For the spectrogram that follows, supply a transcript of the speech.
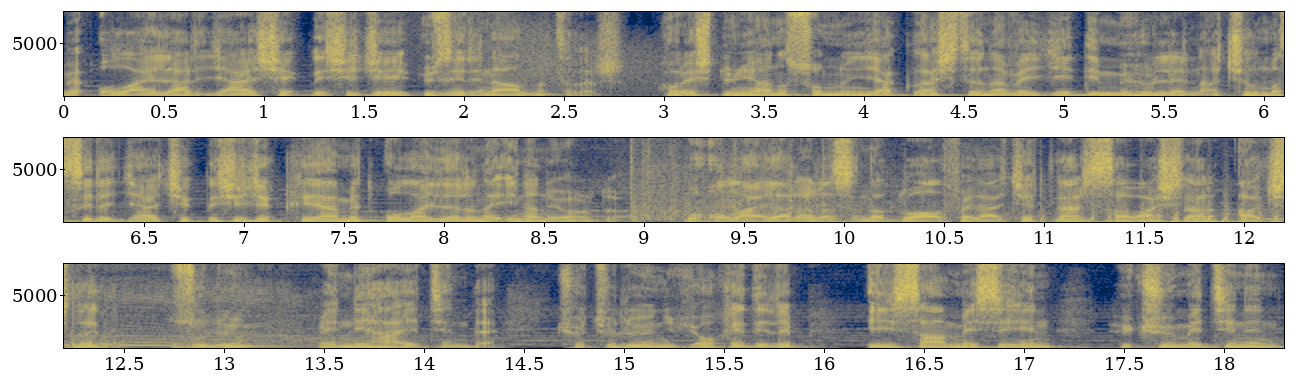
ve olaylar gerçekleşeceği üzerine anlatılır. Koreş dünyanın sonunun yaklaştığına ve yedi mühürlerin açılmasıyla gerçekleşecek kıyamet olaylarına inanıyordu. Bu olaylar arasında doğal felaketler, savaşlar, açlık, zulüm ve nihayetinde kötülüğün yok edilip İsa Mesih'in hükümetinin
